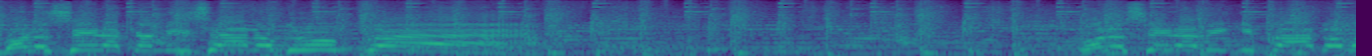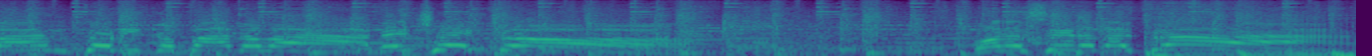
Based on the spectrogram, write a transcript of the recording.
Buonasera Camisano Group! Buonasera Ricky Padova, Antonico Padova, De Cecco! Buonasera dal Bra!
